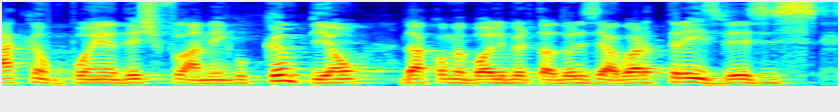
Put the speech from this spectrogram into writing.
a campanha deste Flamengo, campeão da Comebol Libertadores e agora três vezes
